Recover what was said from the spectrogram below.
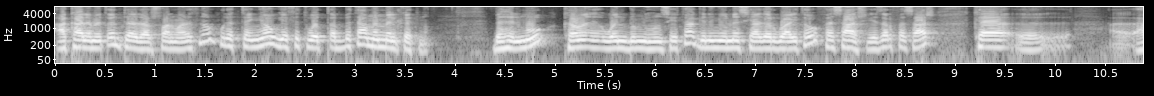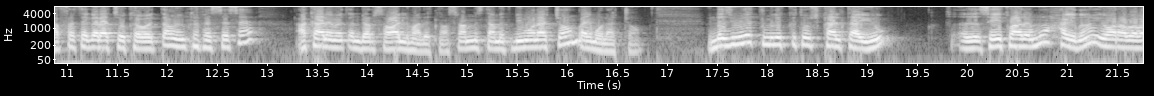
አካለ መጠን ተደርሷል ማለት ነው። ሁለተኛው የፍትወት ጠብታ መመልከት ነው። በህልሙ ከወንዱም ይሁን ሴቷ ግንኙነት ሲያደርጉ አይተው ፈሳሽ የዘር ፈሳሽ ከሀፍረተ ገላቸው ከወጣ ወይም ከፈሰሰ አካለ መጠን ደርሰዋል ማለት ነው። 15 ዓመት ቢሞላቸውም ባይሞላቸውም። እነዚህ ሁለት ምልክቶች ካልታዩ ሴቷ ደግሞ ሀይድ ነው የወር አበባ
